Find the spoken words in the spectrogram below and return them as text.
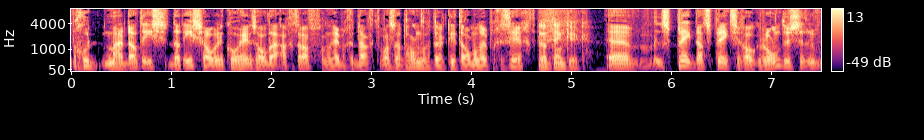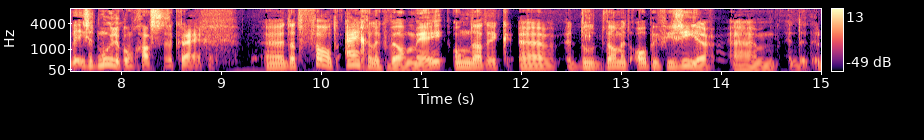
goed, maar dat is, dat is zo. En Cohen zal daar achteraf van hebben gedacht... was dat handig dat ik dit allemaal heb gezegd? Dat denk ik. spreek, dat spreekt zich ook rond, dus is het moeilijk om gasten te krijgen? Uh, dat valt eigenlijk wel mee, omdat ik uh, het doe het wel met open vizier. Um, het,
